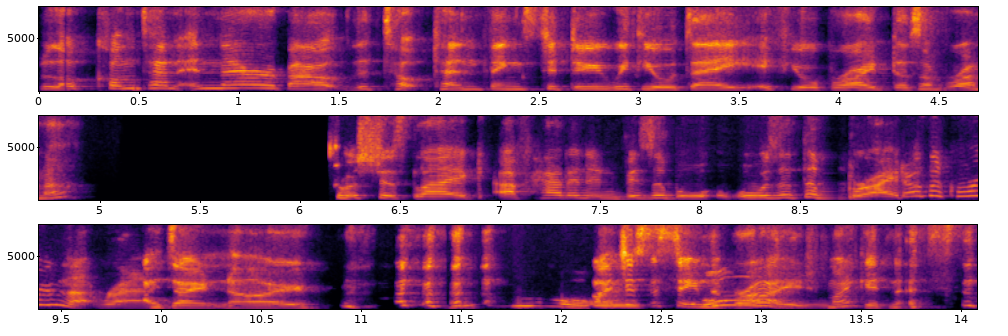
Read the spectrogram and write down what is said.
blog content in there about the top 10 things to do with your day if your bride doesn't run her? It was just like, I've had an invisible, was it the bride or the groom that ran? I don't know. I just assumed the bride. My goodness.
